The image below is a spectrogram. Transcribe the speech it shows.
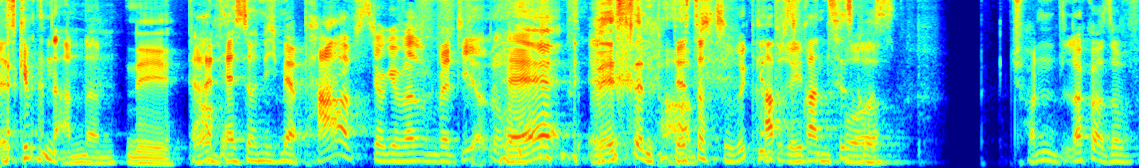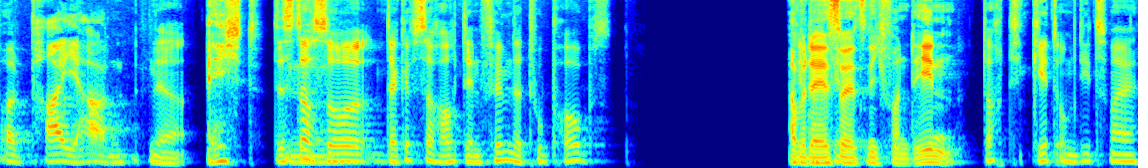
es gibt einen anderen. Nee. Ja, der ist doch nicht mehr Papst, Junge, was ist denn bei dir los? Hä? Wer ist denn Der ist doch Papst? zurückgetreten. Papst Franziskus. Vor, Schon locker so vor ein paar Jahren. ja. Echt? Das ist doch so, da gibt es doch auch den Film der Two Popes. Aber der ist doch jetzt nicht von denen. Doch, die geht um die zwei.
